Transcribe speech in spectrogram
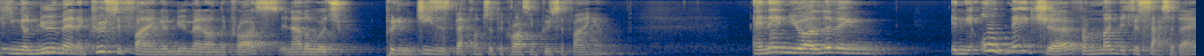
taking your new man and crucifying your new man on the cross. In other words, putting Jesus back onto the cross and crucifying him. And then you are living in the old nature from Monday to Saturday.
